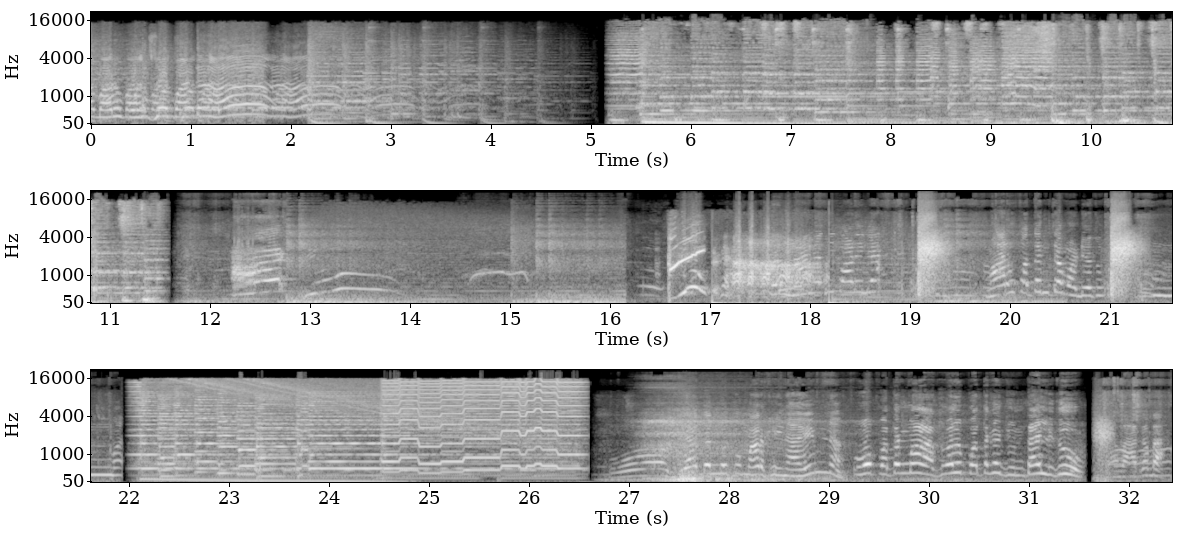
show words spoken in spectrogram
આ મારું પાંચસો પાટણ હા. ના નથી પાડી લ્યા. મારું પતંગ ચમ અડ્યો તું? બેદન નો તું માર ખાઈને આવ્યો એમ ને. ઓ પતંગમાં હાથમાં પતંગ જુંટાઈ લીધું. વાગે બા.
